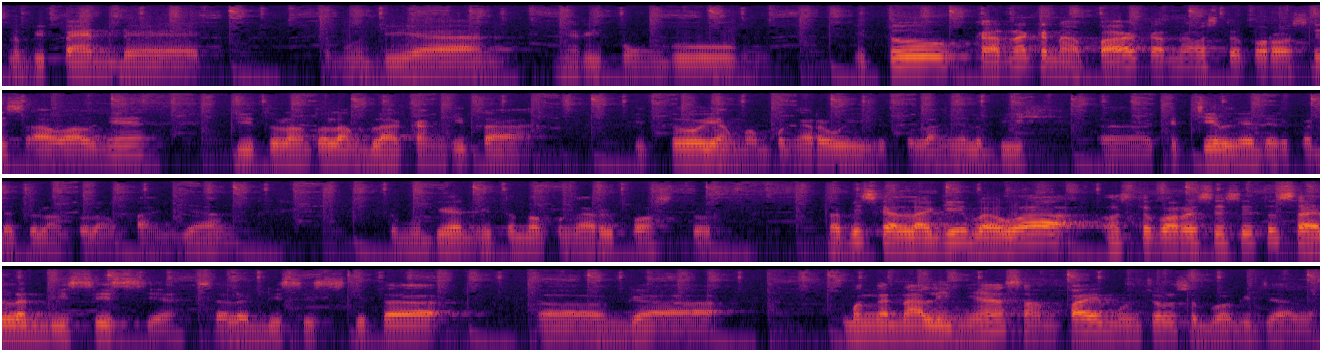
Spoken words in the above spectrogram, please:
lebih pendek, kemudian nyeri punggung. Itu karena kenapa? Karena osteoporosis awalnya di tulang-tulang belakang kita. Itu yang mempengaruhi, tulangnya lebih uh, kecil ya daripada tulang-tulang panjang. Kemudian itu mempengaruhi postur tapi sekali lagi bahwa osteoporosis itu silent disease ya, silent disease. Kita eh, nggak uh, mengenalinya sampai muncul sebuah gejala.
